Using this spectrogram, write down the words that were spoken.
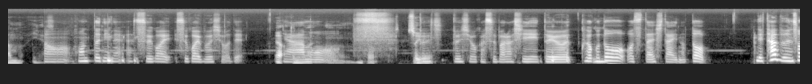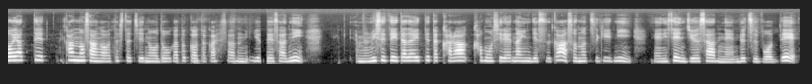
あもういいです。あー本当にねすごいすごい文章でいやもうそういう。文文章が素晴らしいということをお伝えしたいのと、で多分そうやって菅野さんが私たちの動画とかを高橋さんにゆうせいさんに見せていただいてたからかもしれないんですがその次に、えー2013年ルツボで、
